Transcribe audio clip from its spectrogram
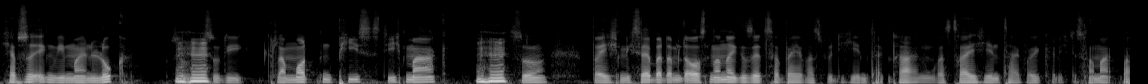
ich habe so irgendwie meinen Look, so, Mhm. so die Klamotten-Pieces, die ich mag, Mhm. so, weil ich mich selber damit auseinandergesetzt habe, hey, was würde ich jeden Tag tragen, was trage ich jeden Tag, wie könnte ich das vermarkten.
